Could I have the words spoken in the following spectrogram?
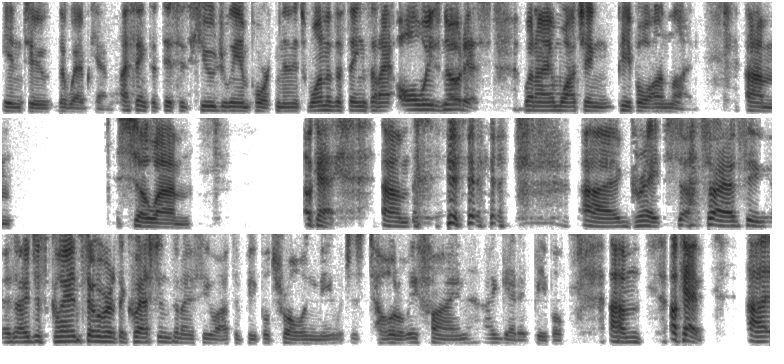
into the webcam. I think that this is hugely important and it's one of the things that I always notice when I am watching people online. Um, so um, Okay. Um, uh, great. So, sorry, I'm seeing, I just glanced over at the questions and I see lots of people trolling me, which is totally fine. I get it, people. Um, okay. Uh,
